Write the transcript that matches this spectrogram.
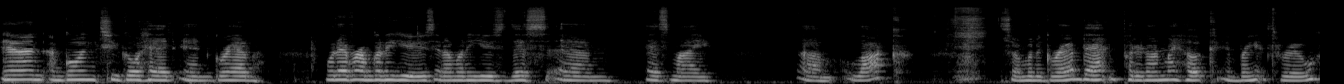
And I'm going to go ahead and grab whatever I'm going to use, and I'm going to use this um, as my um, lock. So I'm going to grab that and put it on my hook and bring it through,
